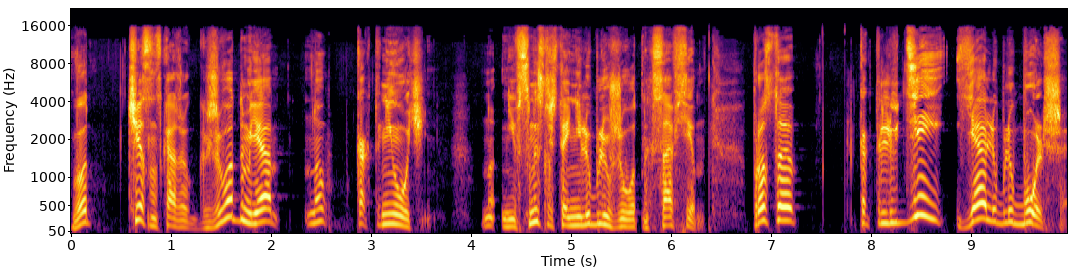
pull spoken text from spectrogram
Вот честно скажу, к животным я, ну, как-то не очень. Ну, не в смысле, что я не люблю животных совсем. Просто как-то людей я люблю больше.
